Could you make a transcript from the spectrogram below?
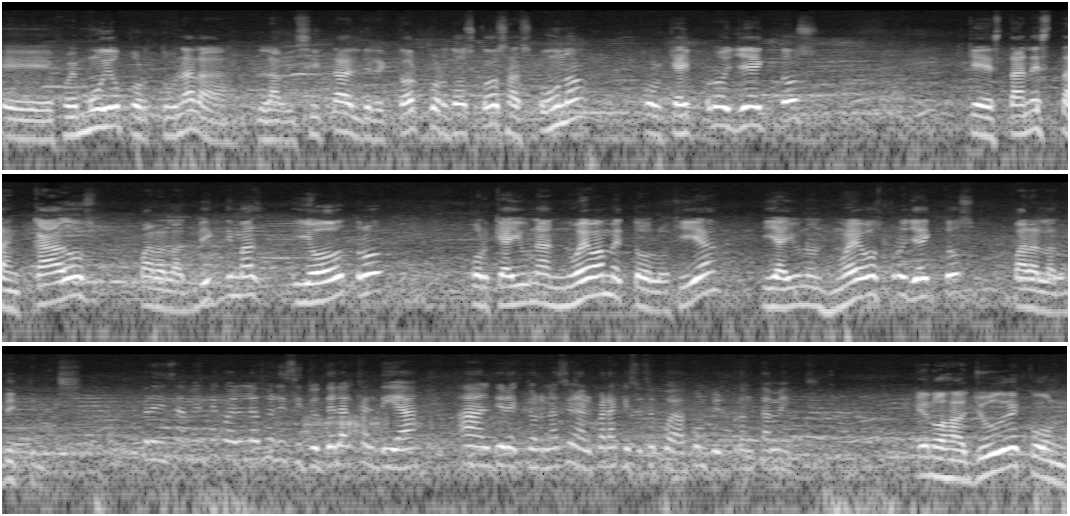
eh, fue muy oportuna la, la visita del director por dos cosas. Uno, porque hay proyectos que están estancados para las víctimas y otro, porque hay una nueva metodología y hay unos nuevos proyectos para las víctimas. Precisamente, ¿cuál es la solicitud de la alcaldía al director nacional para que eso se pueda cumplir prontamente? Que nos ayude con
